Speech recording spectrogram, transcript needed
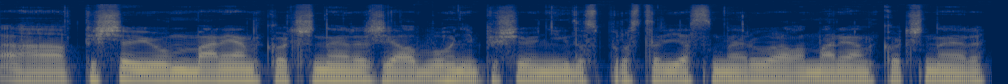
a píše ju Marian Kočner, žiaľ Bohu nepíše ju nikto z prostredia Smeru, ale Marian Kočner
